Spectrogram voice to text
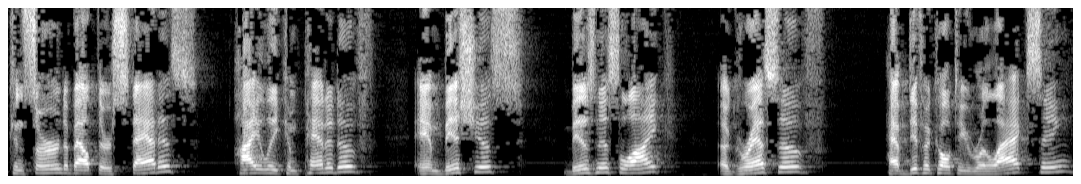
concerned about their status, highly competitive, ambitious, businesslike, aggressive, have difficulty relaxing,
